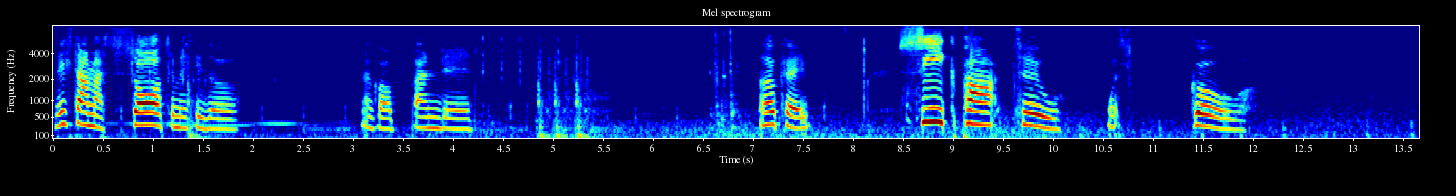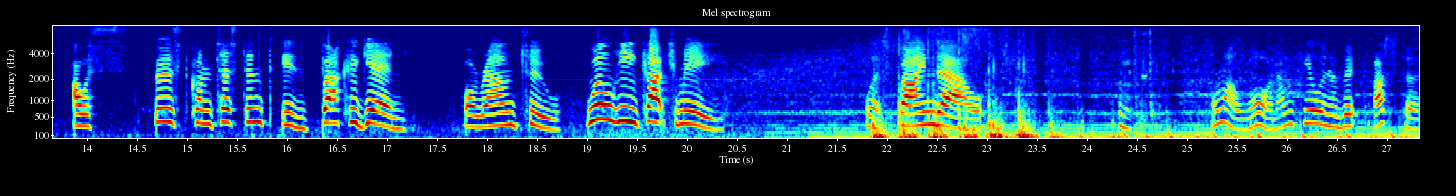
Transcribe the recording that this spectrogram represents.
This time I saw Timothy though. And I got banded. Okay. Seek part two. Let's go. Our first contestant is back again for round two. Will he catch me? Let's find out. Oh my lord, I'm feeling a bit faster.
